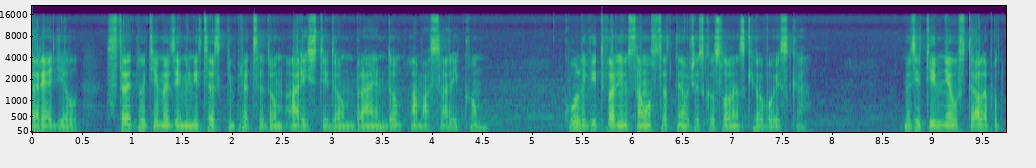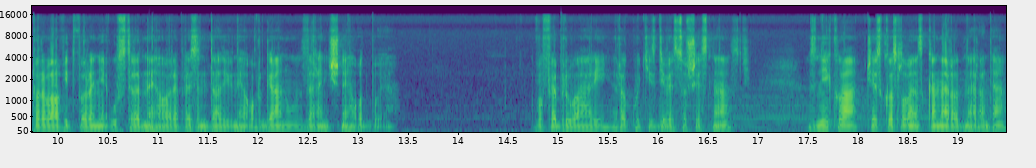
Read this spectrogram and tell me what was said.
zariadil stretnutie medzi ministerským predsedom Aristidom Bryandom a Masarykom, kvôli vytvoreniu samostatného československého vojska. Medzi tým neustále podporoval vytvorenie ústredného reprezentatívneho orgánu zahraničného odboja. Vo februári roku 1916 vznikla Československá národná rada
